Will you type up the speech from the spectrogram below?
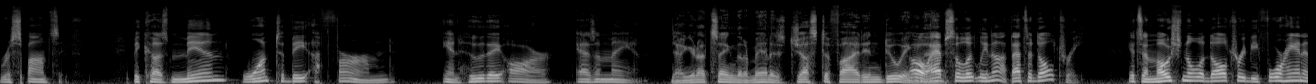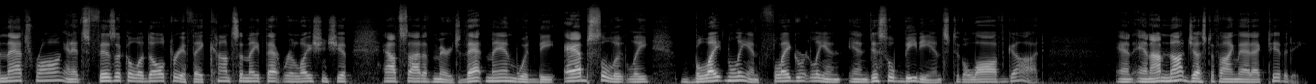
responsive because men want to be affirmed in who they are as a man. Now, you're not saying that a man is justified in doing that. oh, that. absolutely not. That's adultery. It's emotional adultery beforehand, and that's wrong, and it's physical adultery if they consummate that relationship outside of marriage. That man would be absolutely, blatantly, and flagrantly in, in disobedience to the law of God. And, and I'm not justifying that activity,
